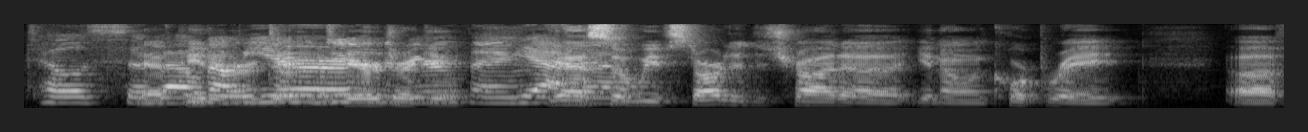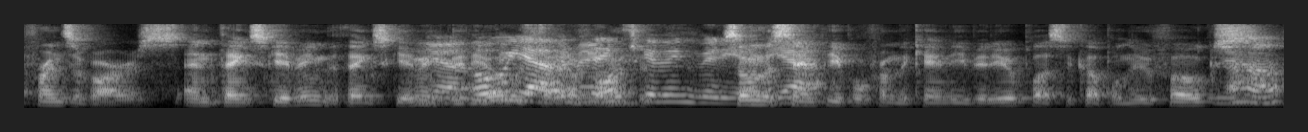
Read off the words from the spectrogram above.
tell us Yeah, about Peter About beer, beer beer drinking. thing. Yeah. yeah, so we've started to try to you know incorporate uh, friends of ours and Thanksgiving, the Thanksgiving Yeah. video. Oh yeah, the a of- Thanksgiving video. Some of the yeah. same people from the candy video, plus a couple new folks. Uh-huh.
